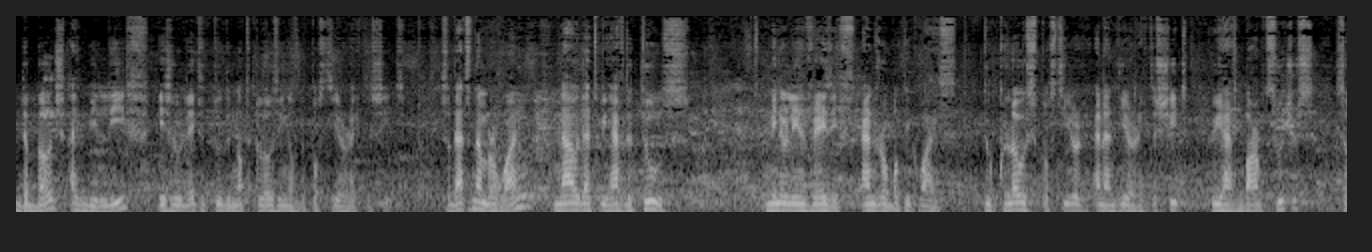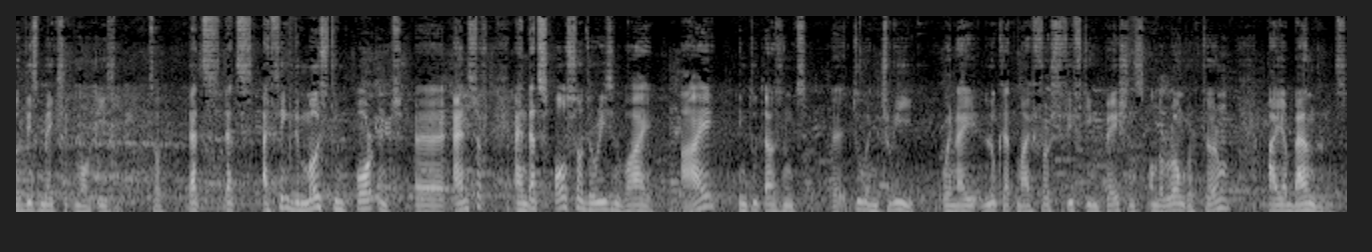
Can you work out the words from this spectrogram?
the bulge, I believe, is related to the not closing of the posterior rectus sheet. So that's number one. Now that we have the tools, minimally invasive and robotic wise, to close posterior and anterior rectus sheet, we have barbed sutures, so this makes it more easy. So that's, that's I think, the most important uh, answer, and that's also the reason why I, in 2002 and 3, when I looked at my first 15 patients on the longer term, I abandoned.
